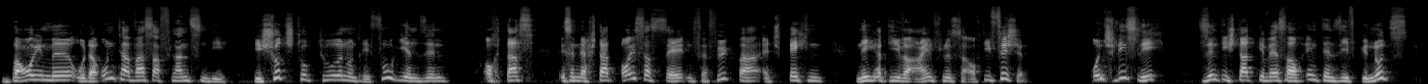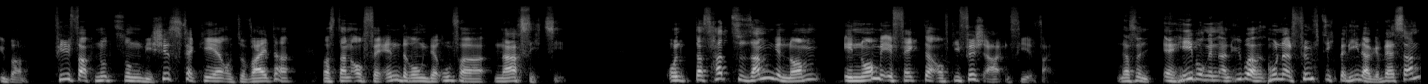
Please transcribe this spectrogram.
Bäume oder Unterwasserpflanzen, die, die Schutzstrukturen und Refugien sind. Auch das ist in der Stadt äußerst selten verfügbar, entsprechend negative Einflüsse auf die Fische. Und schließlich sind die Stadtgewässer auch intensiv genutzt über Vielfachnutzungen wie Schiffsverkehr und so weiter was dann auch Veränderungen der Ufer nach sich zieht. Und das hat zusammengenommen enorme Effekte auf die Fischartenvielfalt. Das sind Erhebungen an über 150 Berliner Gewässern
